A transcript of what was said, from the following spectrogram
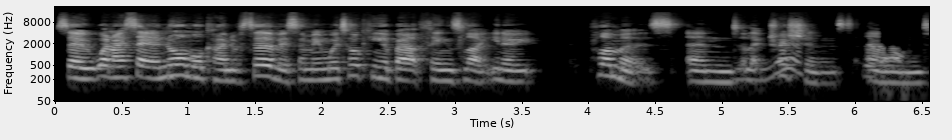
So when I say a normal kind of service, I mean we're talking about things like, you know, plumbers and electricians yeah. and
